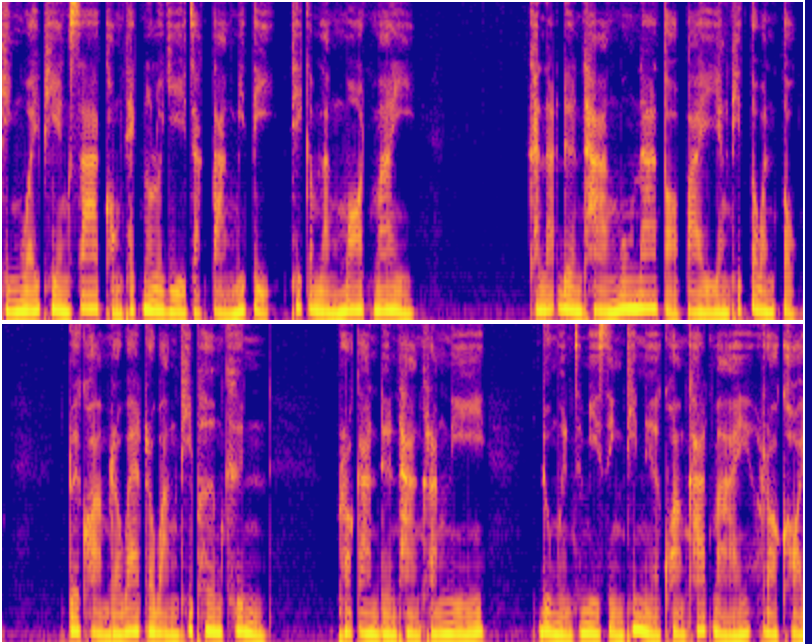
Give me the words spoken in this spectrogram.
ทิ้งไว้เพียงซากของเทคโนโลยีจากต่างมิติที่กำลังมอดไหม้คณะเดินทางมุ่งหน้าต่อไปยังทิศตะวันตก ด้วยความระแวดระวังที่เพิ่มขึ้น เพราะการเดินทางครั้งนี้ ดูเหมือนจะมีสิ่งที่เหนือความคาดหมายรอคอย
